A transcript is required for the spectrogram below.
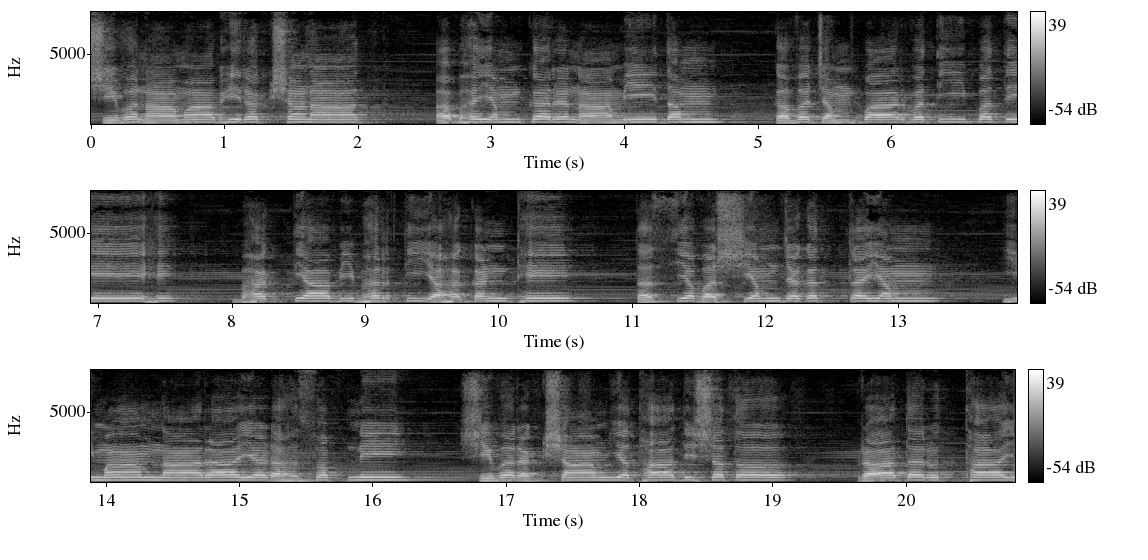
शिवनामाभिरक्षणात् अभयं करनामेदं कवचं पार्वतीपतेः भक्त्या बिभर्ति यः कण्ठे तस्य वश्यं जगत्त्रयम् इमां नारायणः स्वप्ने शिवरक्षां यथा दिशत प्रातरुत्थाय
